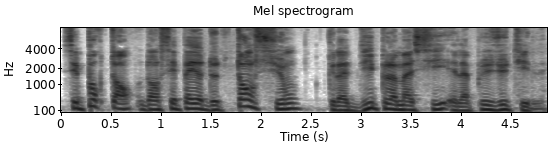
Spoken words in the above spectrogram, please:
C'est pourtant dans ces périodes de tension que la diplomatie est la plus utile.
